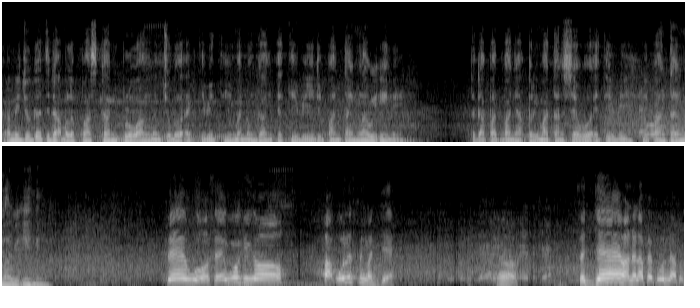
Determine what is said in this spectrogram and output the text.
Kami juga tidak melepaskan peluang mencuba aktiviti menunggang ATV di Pantai Melawi ini. Terdapat banyak perkhidmatan sewa ATV di Pantai Melawi ini. Sewa, sewa kira 40 setengah jam. Ha. Sejam mana 80 80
